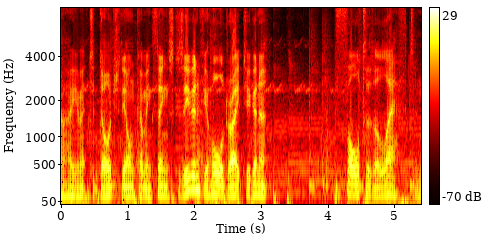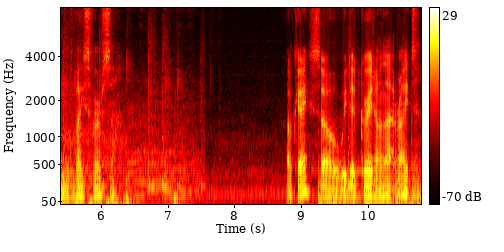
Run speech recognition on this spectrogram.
Know how you're meant to dodge the oncoming things, because even if you hold right, you're gonna fall to the left and vice versa. Okay, so we did great on that, right?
